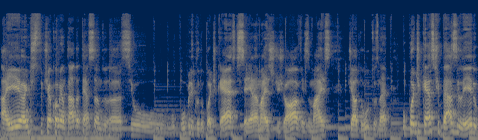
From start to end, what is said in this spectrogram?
Aí, antes tu tinha comentado até, Sandro, uh, se o, o, público do podcast seria mais de jovens, mais de adultos, né? O podcast brasileiro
